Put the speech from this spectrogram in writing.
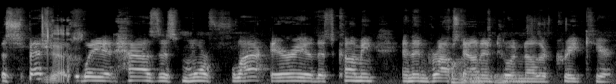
especially Yes. the way it has this more flat area that's coming and then drops oh, down into another creek here.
